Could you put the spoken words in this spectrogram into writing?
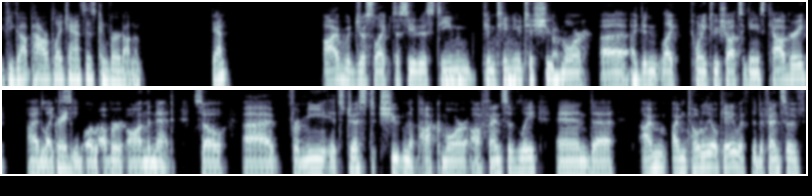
If you got power play chances, convert on them. Dan? I would just like to see this team continue to shoot more. Uh, I didn't like 22 shots against Calgary. I'd like Agreed. to see more rubber on the net. So uh, for me, it's just shooting the puck more offensively, and uh, I'm I'm totally okay with the defensive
